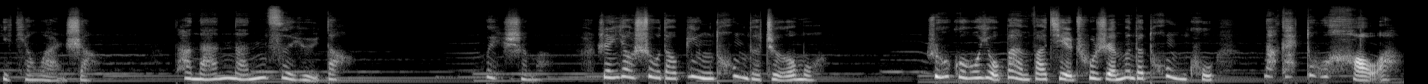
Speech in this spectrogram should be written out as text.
一天晚上，他喃喃自语道：“为什么人要受到病痛的折磨？”如果我有办法解除人们的痛苦，那该多好啊！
